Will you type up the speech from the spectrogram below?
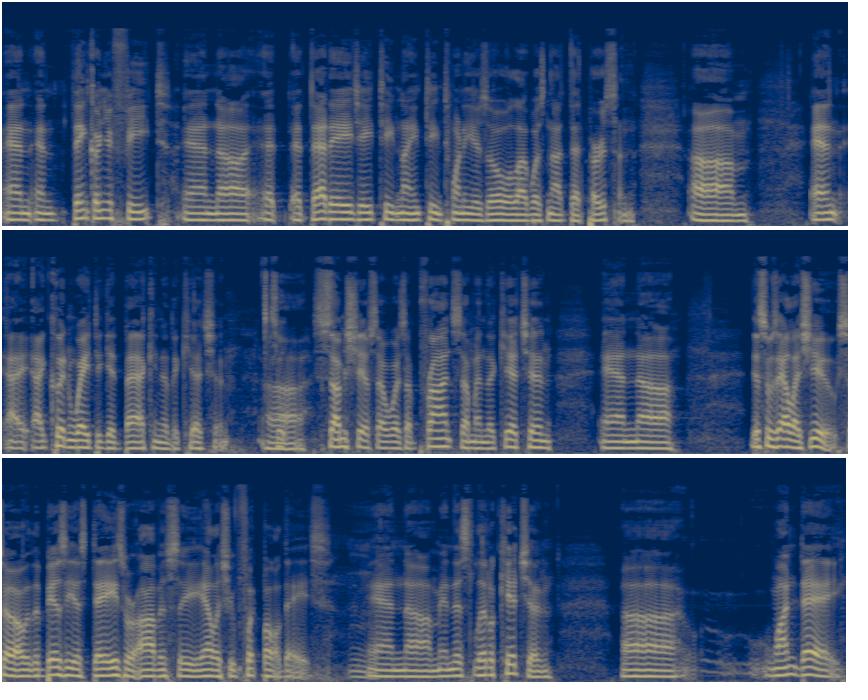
and, and think on your feet. And uh, at, at that age, 18, 19, 20 years old, I was not that person. Um, and I, I couldn't wait to get back into the kitchen. uh, some shifts I was up front, some in the kitchen. And uh, this was LSU, so the busiest days were obviously LSU football days. And um, in this little kitchen, uh, one day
